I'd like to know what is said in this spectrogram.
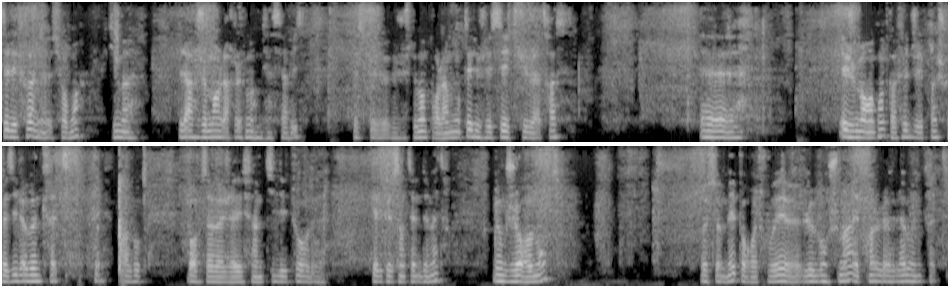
téléphone sur moi qui m'a largement, largement bien servi. Parce que justement pour la montée, j'ai essayé de suivre la trace. Euh, et je me rends compte qu'en fait j'ai pas choisi la bonne crête. Bravo. Bon ça va, j'avais fait un petit détour de quelques centaines de mètres. Donc je remonte au sommet pour retrouver euh, le bon chemin et prendre la bonne crête.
